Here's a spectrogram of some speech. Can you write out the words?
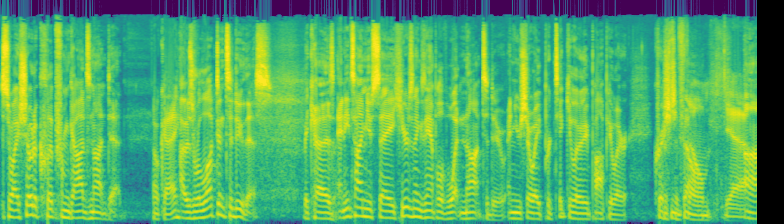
so I showed a clip from God's Not Dead. Okay. I was reluctant to do this because anytime you say here's an example of what not to do, and you show a particularly popular Christian, Christian film, film. Yeah.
